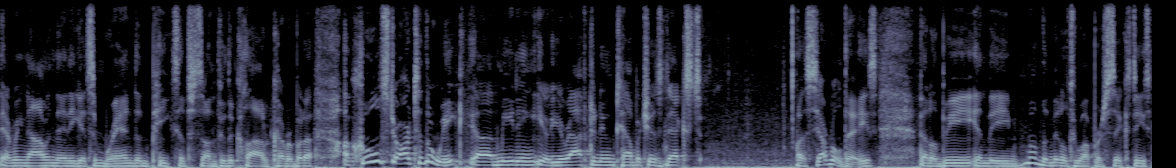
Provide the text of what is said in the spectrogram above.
every now and then you get some random peeks of sun through the cloud cover. But a, a cool start to the week, uh, meeting you know, your afternoon temperatures next uh, several days. That'll be in the well, the middle to upper 60s.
